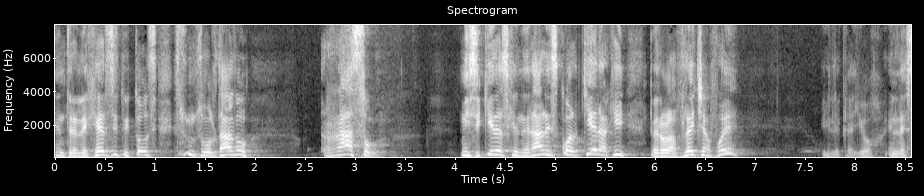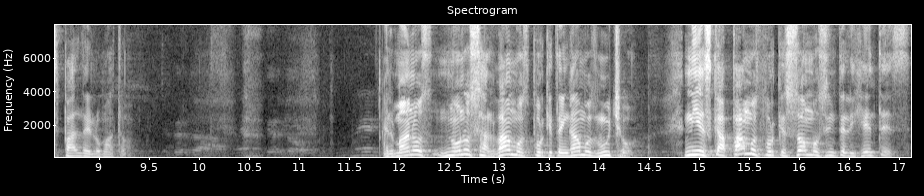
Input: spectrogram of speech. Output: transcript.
entre el ejército y todos. Es un soldado raso. Ni siquiera es general, es cualquiera aquí. Pero la flecha fue y le cayó en la espalda y lo mató. Hermanos, no nos salvamos porque tengamos mucho, ni escapamos porque somos inteligentes.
